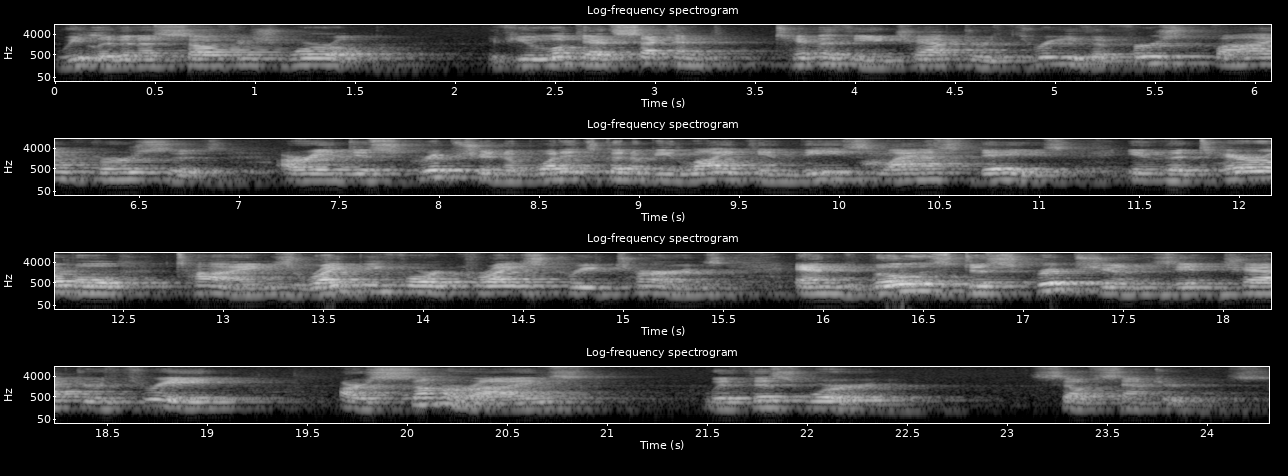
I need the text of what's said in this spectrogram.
We live in a selfish world. If you look at 2 Timothy chapter 3, the first five verses are a description of what it's going to be like in these last days, in the terrible times right before Christ returns. And those descriptions in chapter 3 are summarized with this word self centeredness.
